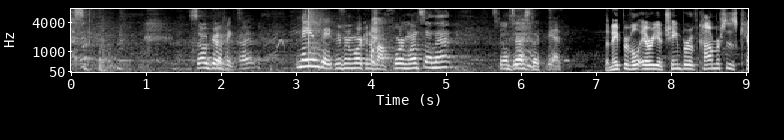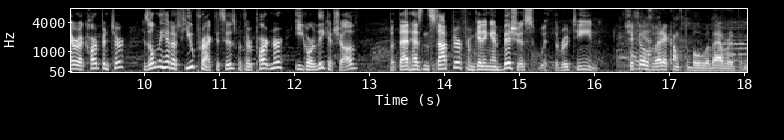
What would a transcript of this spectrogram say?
So good, Perfect. right? Nailed it. We've been working about four months on that. It's fantastic. Yes. The Naperville Area Chamber of Commerce's Kara Carpenter has only had a few practices with her partner Iegor Likhachov, but that hasn't stopped her from getting ambitious with the routine. She oh, feels very comfortable with everything.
